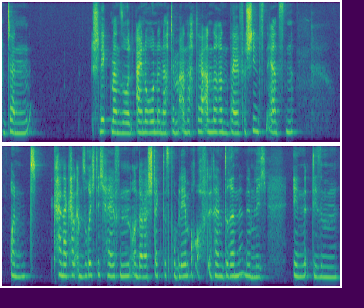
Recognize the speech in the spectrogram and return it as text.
Und dann schlägt man so eine Runde nach, dem, nach der anderen bei verschiedensten Ärzten und keiner kann einem so richtig helfen und dabei steckt das Problem auch oft in einem drin, nämlich in diesem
